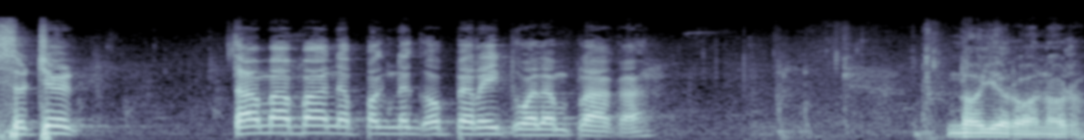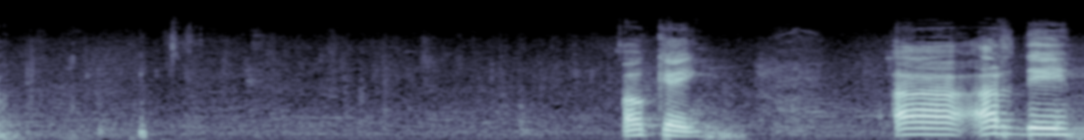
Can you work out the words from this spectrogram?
Mr. Chair, tama ba na pag nag-operate walang plaka? No, Your Honor. Okay. Ah, RD,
